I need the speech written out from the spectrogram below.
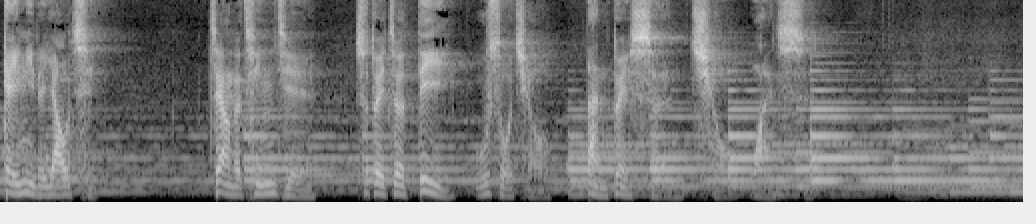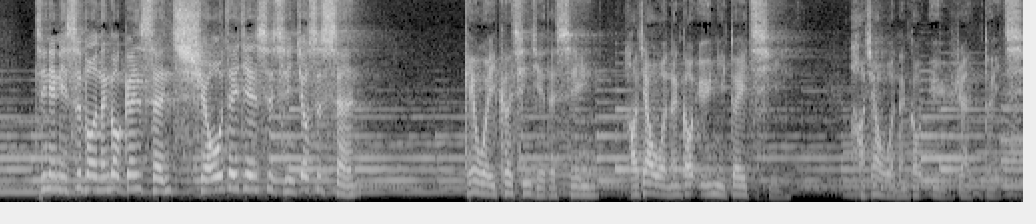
给你的邀请。这样的清洁是对这地无所求，但对神求万事。今天你是否能够跟神求这件事情？就是神给我一颗清洁的心，好叫我能够与你对齐，好叫我能够与人对齐，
